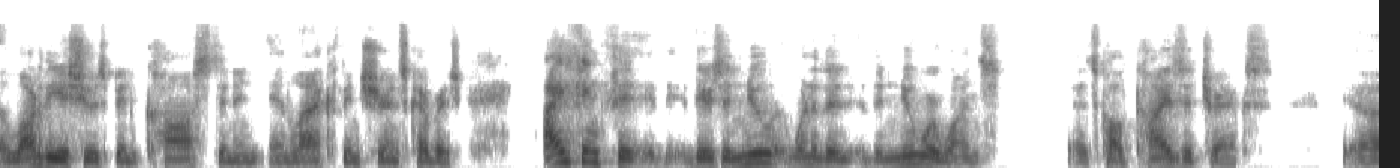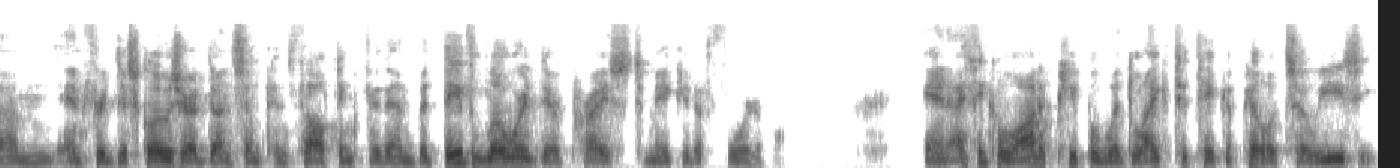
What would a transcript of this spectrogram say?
a lot of the issue has been cost and, and lack of insurance coverage. I think that there's a new one of the, the newer ones. It's called Kyzatrex. Um, and for disclosure, I've done some consulting for them, but they've lowered their price to make it affordable. And I think a lot of people would like to take a pill. It's so easy.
